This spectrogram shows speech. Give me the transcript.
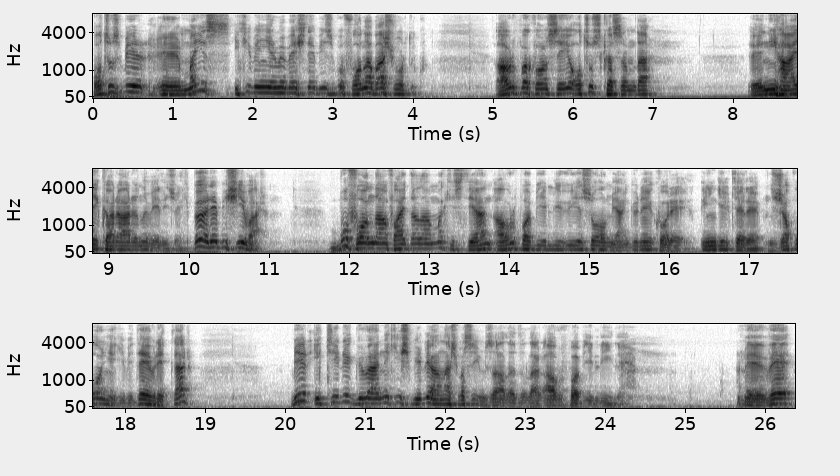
31 e, Mayıs 2025'te biz bu fona başvurduk. Avrupa Konseyi 30 Kasım'da e, nihai kararını verecek. Böyle bir şey var. Bu fondan faydalanmak isteyen Avrupa Birliği üyesi olmayan Güney Kore, İngiltere, Japonya gibi devletler bir ikili güvenlik işbirliği anlaşması imzaladılar Avrupa Birliği ile. E, ve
